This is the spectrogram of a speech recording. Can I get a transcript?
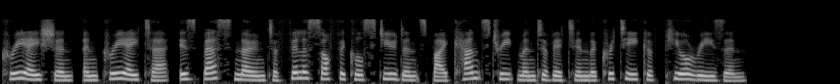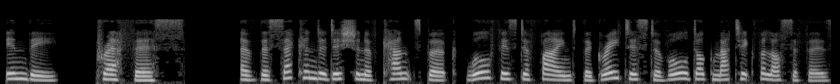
creation, and creator, is best known to philosophical students by Kant's treatment of it in the Critique of Pure Reason. In the preface of the second edition of Kant's book, Wolff is defined the greatest of all dogmatic philosophers.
